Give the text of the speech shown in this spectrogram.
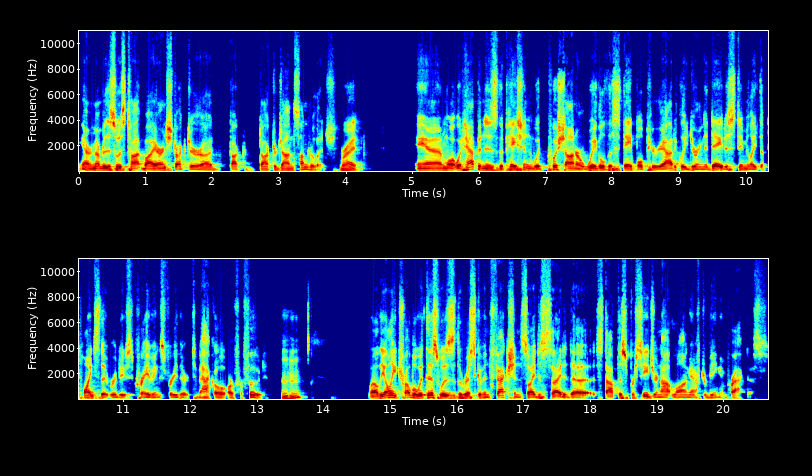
Yeah, I remember this was taught by our instructor, uh, Dr. Dr. John Sunderledge. Right. And what would happen is the patient would push on or wiggle the staple periodically during the day to stimulate the points that reduced cravings for either tobacco or for food. Mm-hmm. Well, the only trouble with this was the risk of infection, so I decided to stop this procedure not long after being in practice.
